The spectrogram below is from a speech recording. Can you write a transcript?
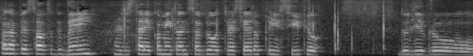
Fala pessoal, tudo bem? Hoje estarei comentando sobre o terceiro princípio do livro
